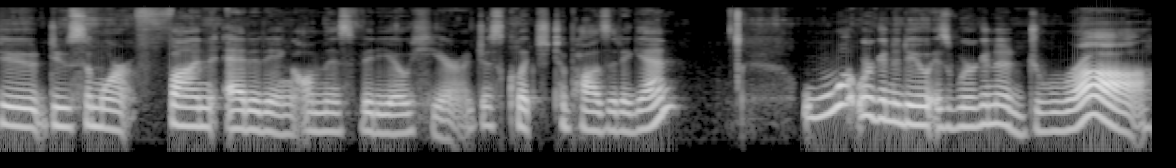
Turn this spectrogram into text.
to do some more fun editing on this video here. I just clicked to pause it again. What we're going to do is we're going to draw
